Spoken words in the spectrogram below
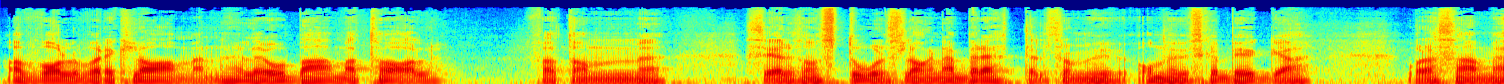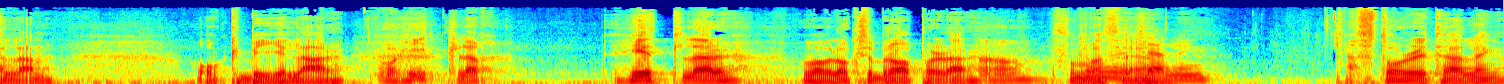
av Volvo-reklamen eller Obama-tal. För att de eh, ser det som storslagna berättelser om hur, om hur vi ska bygga våra samhällen och bilar. Och Hitler. Hitler var väl också bra på det där. Ja. får man säga. Storytelling.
